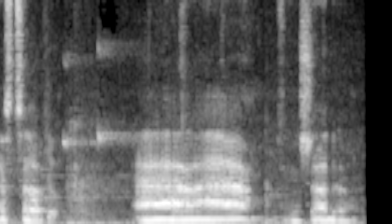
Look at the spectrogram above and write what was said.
That's tough. Ah, that's a good shot though.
